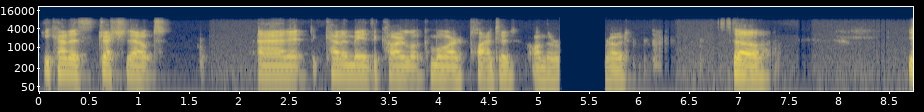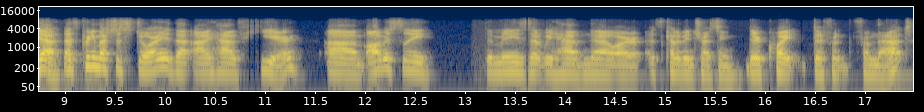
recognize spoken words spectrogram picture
He kind of stretched it out and it kind of made the car look more planted on the road. So, yeah, that's pretty much the story that I have here. Um, obviously, the minis that we have now are it's kind of interesting. They're quite different from that.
